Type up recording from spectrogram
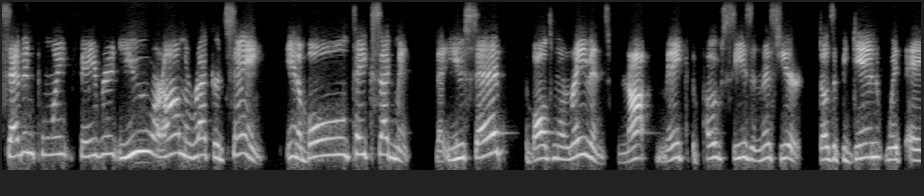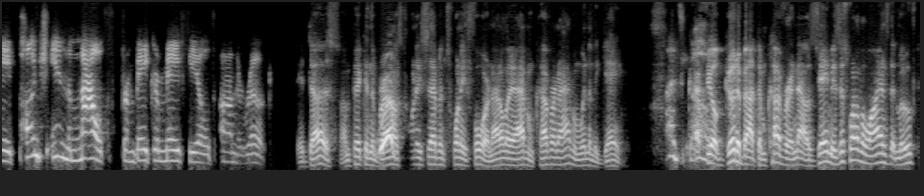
seven point favorite. You are on the record saying in a bold take segment that you said the Baltimore Ravens not make the postseason this year. Does it begin with a punch in the mouth from Baker Mayfield on the road? It does. I'm picking the Browns 27 24. Not only I have them covering, I have them winning the game. Let's go. I feel good about them covering now. Jamie, is this one of the lines that moved?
